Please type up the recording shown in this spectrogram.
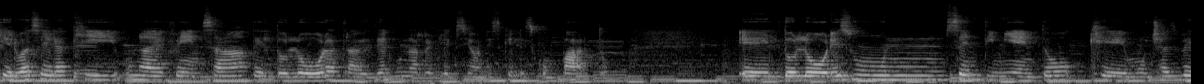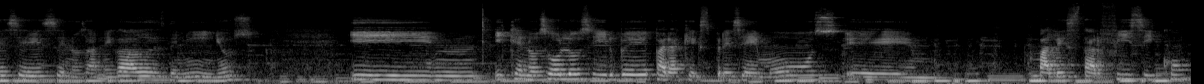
quiero hacer aquí una defensa del dolor a través de algunas reflexiones que les comparto. El dolor es un sentimiento que muchas veces se nos ha negado desde niños y, que no solo sirve para que expresemos eh, malestar físico,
